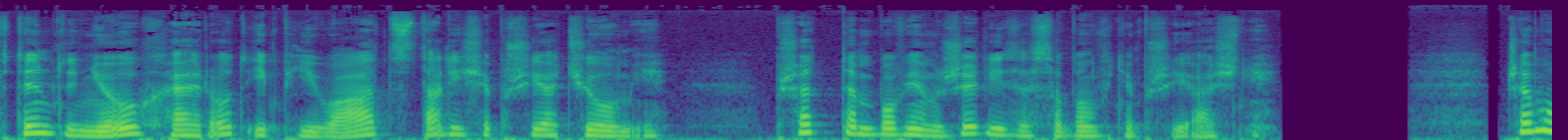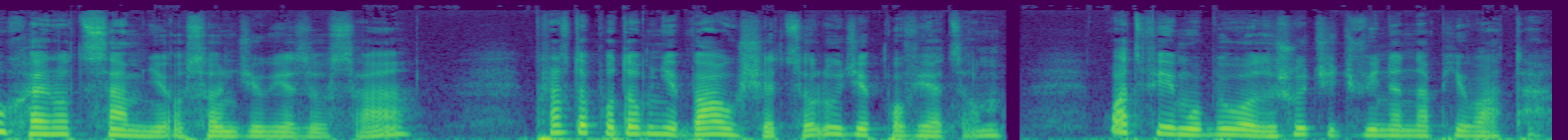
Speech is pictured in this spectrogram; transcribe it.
w tym dniu Herod i Piłat stali się przyjaciółmi, przedtem bowiem żyli ze sobą w nieprzyjaźni. Czemu Herod sam nie osądził Jezusa? Prawdopodobnie bał się, co ludzie powiedzą. Łatwiej mu było zrzucić winę na Piłata.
